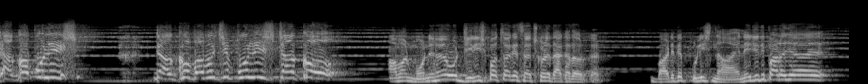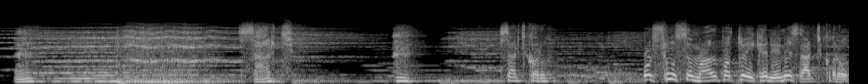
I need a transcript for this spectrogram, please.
ডাকো পুলিশ। ডাকো বাবুজি পুলিশ ডাকো। আমার মনে হয় ওর জিনিসপত্র আগে সার্চ করে দেখা দরকার। বাড়িতে পুলিশ না এনে যদি পারা যায় হ্যাঁ? সার্চ হ্যাঁ? সার্চ করো। ওর সমস্ত মালপত্র এখানে এনে সার্চ করো।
